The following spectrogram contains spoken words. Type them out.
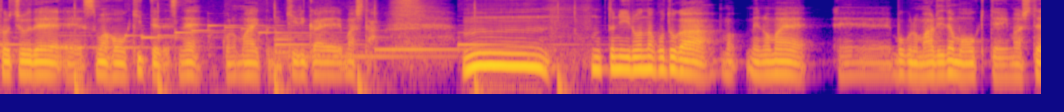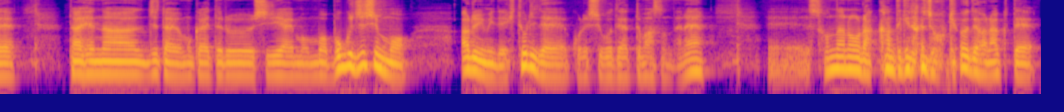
途中でスマホを切ってですねこのマイクに切り替えました。うーん本当にいろんなことが目の前、えー、僕の周りでも起きていまして大変な事態を迎えてる知り合いももう僕自身もある意味で一人でこれ仕事やってますんでね。えー、そんなの楽観的な状況ではなくて、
